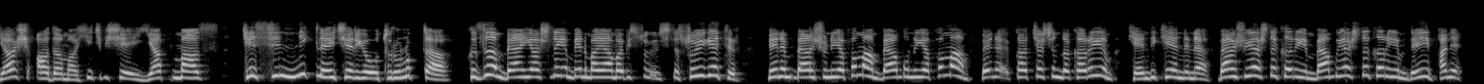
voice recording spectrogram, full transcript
Yaş adama hiçbir şey yapmaz. Kesinlikle içeriye oturulup da kızım ben yaşlıyım benim ayağıma bir su, işte suyu getir. Benim ben şunu yapamam, ben bunu yapamam. Ben kaç yaşında karıyım? Kendi kendine. Ben şu yaşta karıyım, ben bu yaşta karıyım deyip hani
